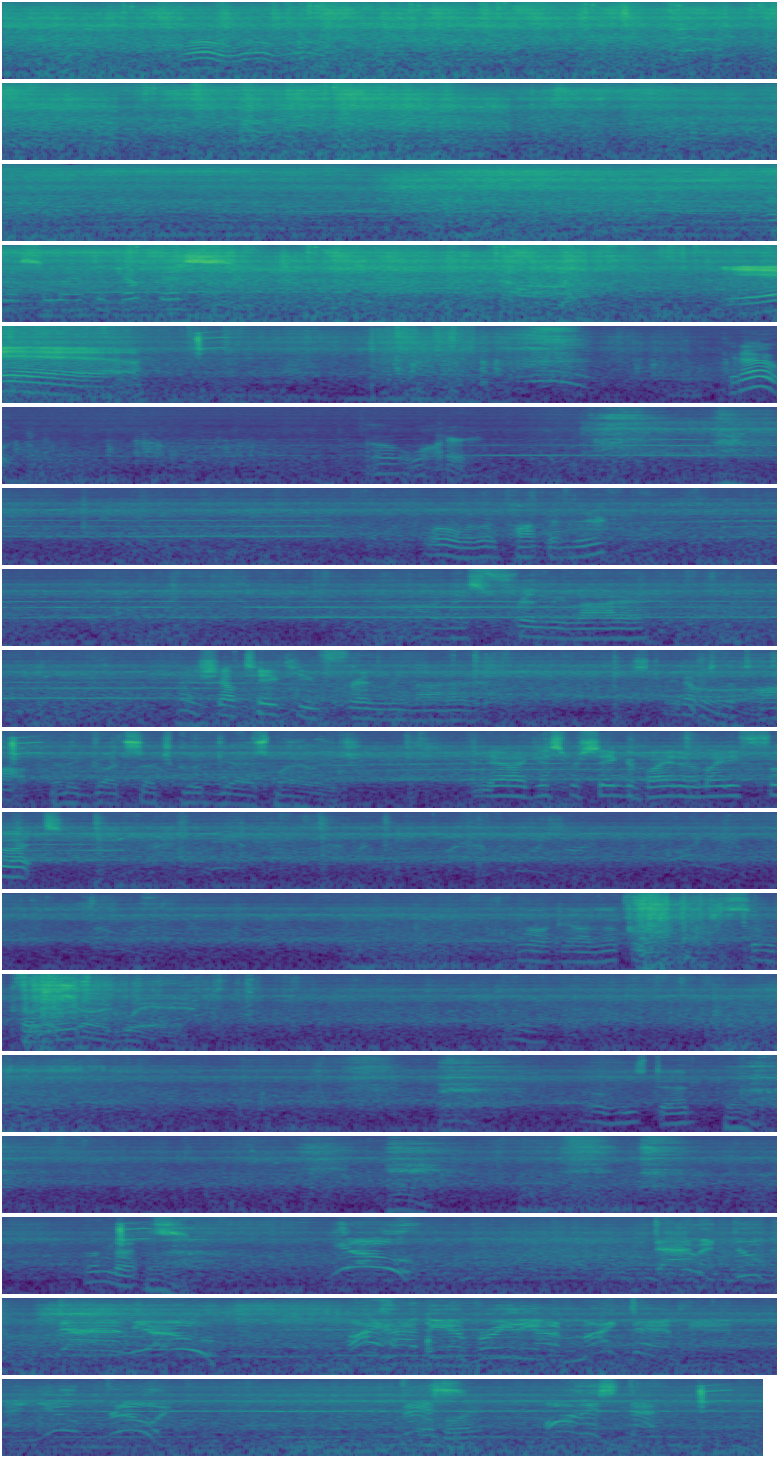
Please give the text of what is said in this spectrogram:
Whoa, whoa, whoa. I'm gonna assume I have to jump this. Yeah. Get out. Oh, water. Whoa, a little pop in there. Oh, nice friendly ladder. I shall take you, friendly ladder. Straight up to the oh, top. And it got such good gas mileage. Yeah, I guess we're saying goodbye to the mighty foot. Oh god, that's a silly prototype. hardware. Oh, he's dead. I'm nuts. You! Damn it, Duke! Damn you! I had the Emperor eating out of my damn hand, and you blew it! This, oh, boy. all this death,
